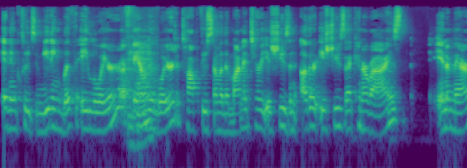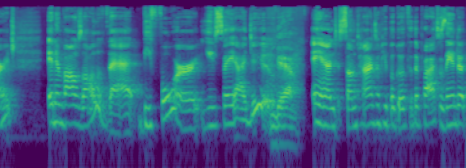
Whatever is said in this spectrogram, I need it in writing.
It includes a meeting with a lawyer a family lawyer to talk through some of the monetary issues and other issues that can arise in a marriage it involves all of that before you say I do. Yeah. And sometimes when people go through the process, they end up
